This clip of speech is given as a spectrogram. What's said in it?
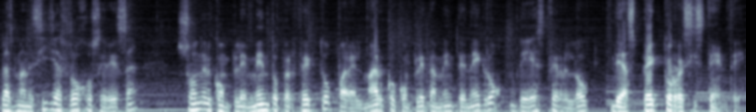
Las manecillas rojo cereza son el complemento perfecto para el marco completamente negro de este reloj de aspecto resistente.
